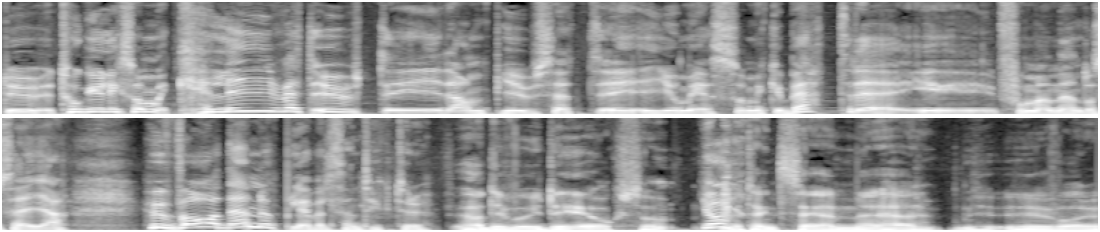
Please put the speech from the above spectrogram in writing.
Du tog ju liksom klivet ut i rampljuset i och med Så mycket bättre, får man ändå säga. Hur var den upplevelsen tyckte du? Ja, det var ju det också. Ja. Jag tänkte säga med det här, hur var det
